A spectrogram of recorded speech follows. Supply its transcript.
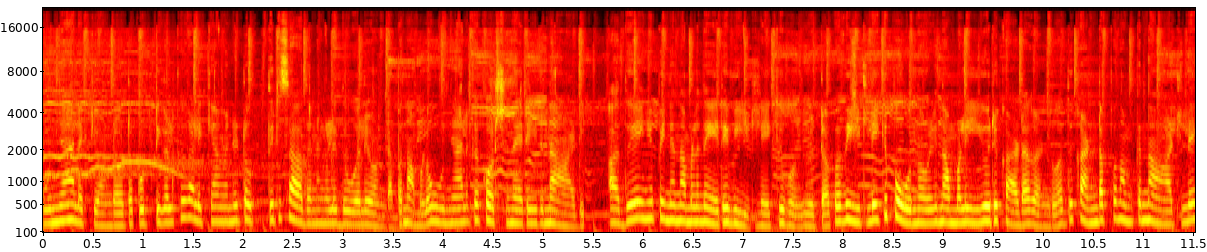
ഊഞ്ഞാലൊക്കെ ഉണ്ട് കേട്ടോ. കുട്ടികൾക്ക് കളിക്കാൻ വേണ്ടിയിട്ട് ഒത്തിരി സാധനങ്ങൾ ഇതുപോലെ ഉണ്ട്. അപ്പോൾ നമ്മൾ ഊഞ്ഞാലൊക്കെ കുറച്ച് നേരം ഇരുന്ന് ആടി. അത് കഴിഞ്ഞ് പിന്നെ നമ്മൾ നേരെ വീട്ടിലേക്ക് പോയി കേട്ടോ. അപ്പോൾ വീട്ടിലേക്ക് പോകുന്ന വഴി നമ്മൾ ഈ ഒരു കട കണ്ടു. അത് കണ്ടപ്പോൾ നമുക്ക് നാട്ടിലെ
